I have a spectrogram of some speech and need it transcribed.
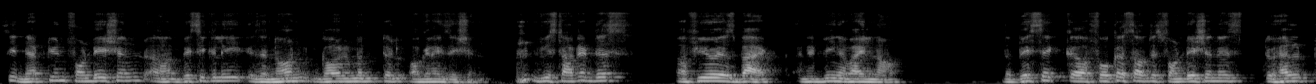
See, Neptune Foundation uh, basically is a non-governmental organization. we started this a few years back and it's been a while now. The basic uh, focus of this foundation is to help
